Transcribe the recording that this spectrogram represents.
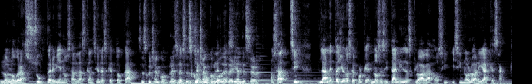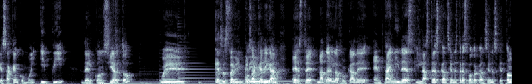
lo logra súper bien, o sea, las canciones que toca, Se escuchan completas, Se se, escuchan como deberían de ser. o sea, sí, la neta yo no sé por qué, no sé si Tiny Desk lo haga o si, y si no lo haría, que, sa- que saquen como el EP del concierto Güey, eso estaría O increíble. sea, que digan, este, Natalia Lafourcade en Tiny Desk y las tres canciones, tres, cuatro canciones que O tocan.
